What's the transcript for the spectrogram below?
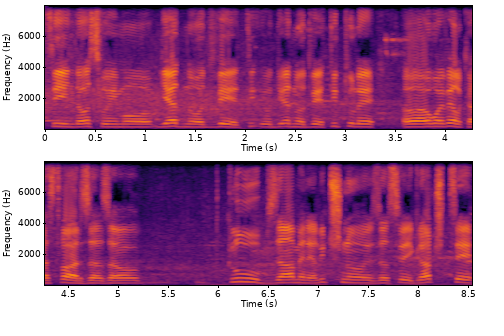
cilj da osvojimo jednu od dve, jedno od dve titule. E, ovo je velika stvar za, za klub, za mene lično, za sve igračice.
